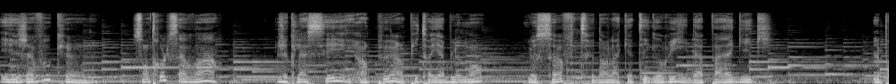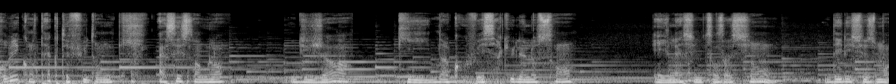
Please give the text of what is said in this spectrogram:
Et j'avoue que, sans trop le savoir, je classais un peu impitoyablement le soft dans la catégorie d'APA geek. Le premier contact fut donc assez sanglant, du genre qui d'un coup fait circuler le sang et laisse une sensation délicieusement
